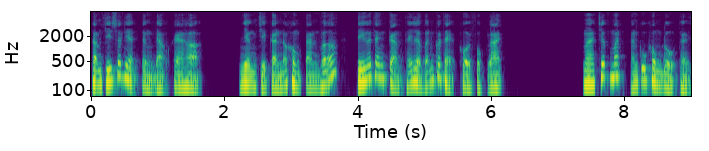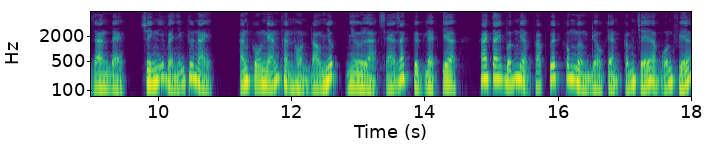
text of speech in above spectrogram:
thậm chí xuất hiện từng đạo khe hở. Nhưng chỉ cần nó không tan vỡ, thì hứa thanh cảm thấy là vẫn có thể khôi phục lại. Mà trước mắt hắn cũng không đủ thời gian để suy nghĩ về những thứ này. Hắn cố nén thần hồn đau nhức như là xé rách cực liệt kia, hai tay bấm niệm pháp quyết không ngừng điều khiển cấm chế ở bốn phía.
